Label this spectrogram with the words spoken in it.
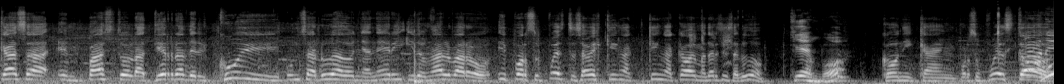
casa, en Pasto, la tierra del Cuy. Un saludo a Doña Neri y Don Álvaro. Y por supuesto, ¿sabes quién, a- quién acaba de mandar ese saludo? ¿Quién, vos? Connie Khan, por supuesto. ¡Saludos,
